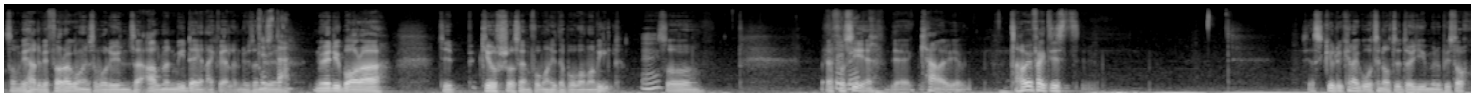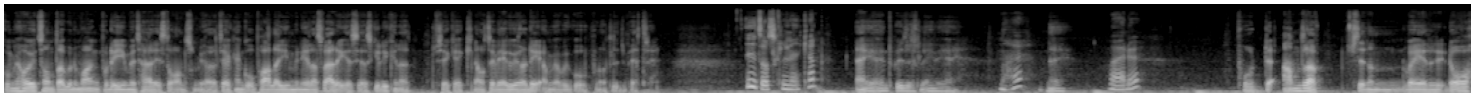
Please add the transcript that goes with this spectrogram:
som vi hade vid förra gången så var det ju en allmän middag ena kvällen. Utan nu, nu är det ju bara typ kurs och sen får man hitta på vad man vill. Mm. Så jag får se. Jag, kan, jag har ju faktiskt jag skulle kunna gå till något utav gymmen uppe i Stockholm. Jag har ju ett sånt abonnemang på det gymmet här i stan som gör att jag kan gå på alla gymmen i hela Sverige. Så jag skulle kunna försöka knata iväg och göra det om jag vill gå på något lite bättre. Idrottskliniken? Nej, jag är inte på idrottslängd. Nej. Nej. Vad är du? På det andra sidan, vad är det idag?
